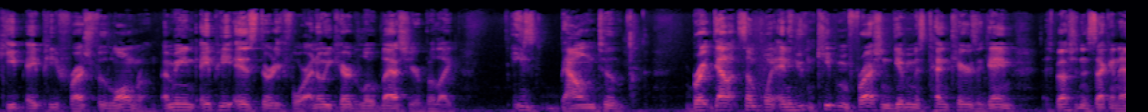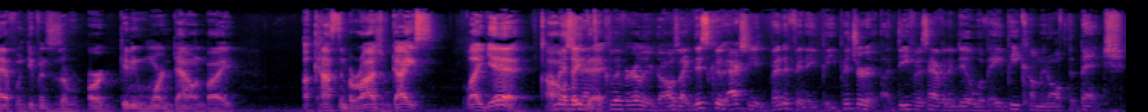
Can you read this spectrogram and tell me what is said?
keep AP fresh for the long run. I mean, AP is 34. I know he carried the load last year, but like he's bound to break down at some point. And if you can keep him fresh and give him his 10 carries a game, especially in the second half when defenses are, are getting worn down by a constant barrage of guys, like yeah, I I'll mentioned take that, that. to Cliff earlier. Though. I was like, this could actually benefit AP. Picture a defense having to deal with AP coming off the bench.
